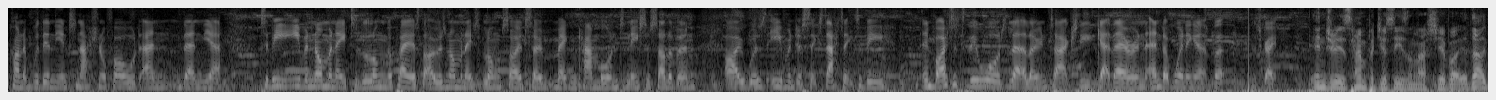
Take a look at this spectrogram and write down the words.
kind of within the international fold. And then, yeah, to be even nominated along the players that I was nominated alongside, so Megan Campbell and Denise O'Sullivan, I was even just ecstatic to be invited to the awards, let alone to actually get there and end up winning it. But it's great. Injuries hampered your season last year, but that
